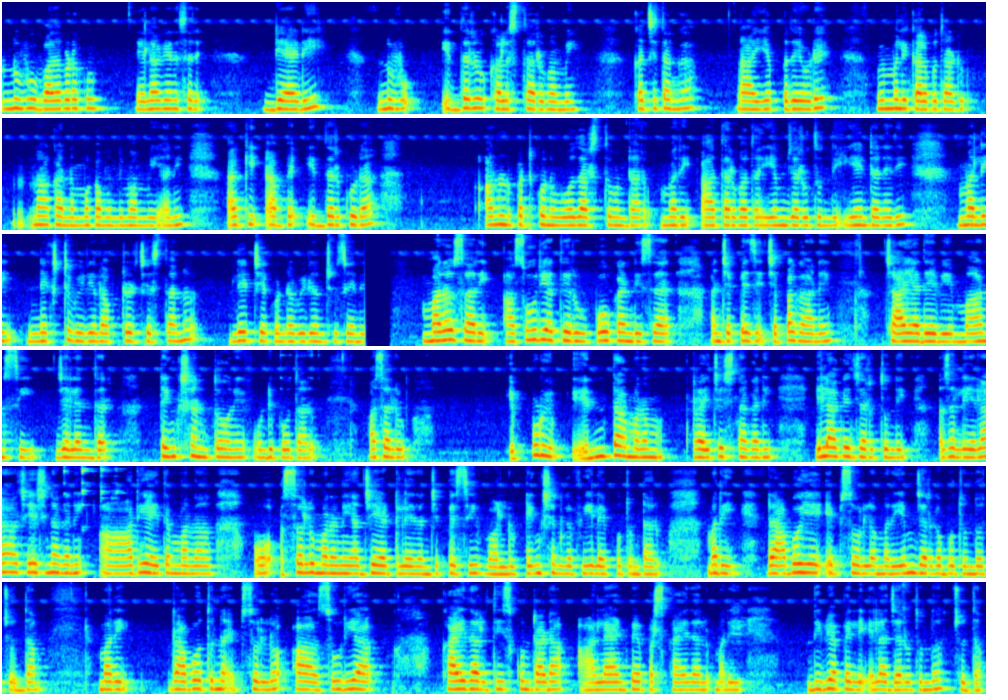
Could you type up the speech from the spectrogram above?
నువ్వు బాధపడకు ఎలాగైనా సరే. డాడీ నువ్వు ఇద్దరు కలుస్తారు మమ్మీ. ఖచ్చితంగా ఆ అయ్యప్ప దేవుడే మిమ్మల్ని కలుపుతాడు. నాకు ఆ నమ్మకం ఉంది మమ్మీ అని అకి అబ్బాయి ఇద్దరు కూడా అనును పట్టుకొని ఓదార్స్తూ ఉంటారు. మరి ఆ తర్వాత ఏం జరుగుతుంది ఏంటనేది మళ్ళీ నెక్స్ట్ వీడియోలో అప్డేట్ చేస్తాను. లేట్ చేయకుండా వీడియోని చూసేయండి. మరోసారి ఆ సూర్య తెరువు పోకండి సార్ అని చెప్పేసి చెప్పగానే ఛాయాదేవి మాన్సి జలంధర్ టెన్షన్తోనే ఉండిపోతారు. అసలు ఎప్పుడు ఎంత మనం ట్రై చేసినా కానీ ఇలాగే జరుగుతుంది. అసలు ఎలా చేసినా కానీ ఆ ఆర్య అయితే మన ఓ అస్సలు మనని చేయట్లేదని చెప్పేసి వాళ్ళు టెన్షన్గా ఫీల్ అయిపోతుంటారు. మరి రాబోయే ఎపిసోడ్లో మరి ఏం జరగబోతుందో చూద్దాం. మరి రాబోతున్న ఎపిసోడ్లో ఆ సూర్య కాగితాలు తీసుకుంటాడా? ఆ ల్యాండ్ పేపర్స్ కాగితాలు మరి దివ్య పెళ్ళి ఎలా జరుగుతుందో చూద్దాం.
